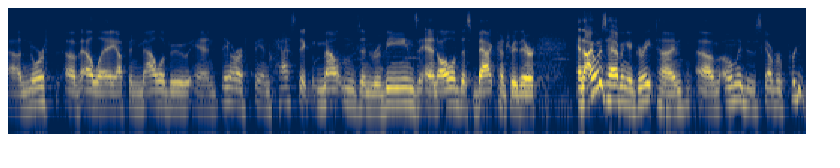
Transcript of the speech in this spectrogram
uh, north of LA up in Malibu, and there are fantastic mountains and ravines and all of this backcountry there. And I was having a great time, um, only to discover pretty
